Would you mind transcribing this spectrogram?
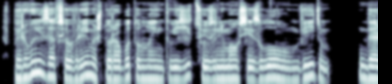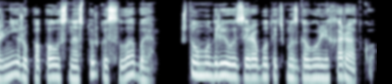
Впервые за все время, что работал на Инквизицию и занимался изловом ведьм, Дарниру попалась настолько слабая, что умудрилась заработать мозговую лихорадку.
